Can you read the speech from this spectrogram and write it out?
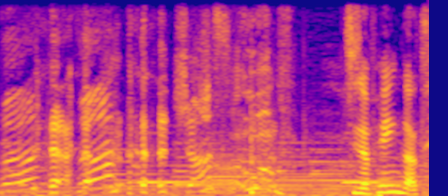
Huh? Just 진짜 페인 같아.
